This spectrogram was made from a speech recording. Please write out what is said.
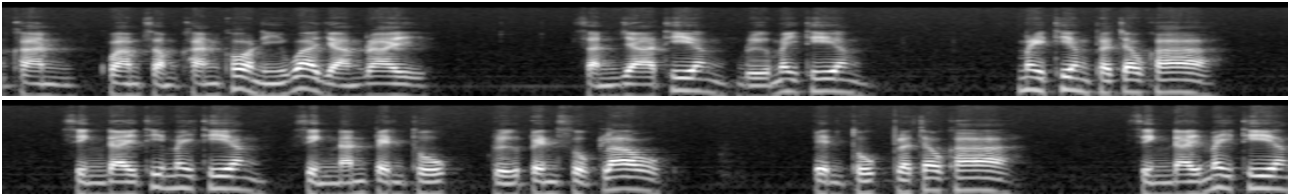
ำคัญความสำคัญข้อนี้ว่าอย่างไร สัญญาเที่ยงหรือไม่เที่ยง ไม่เที่ยงพระเจ้าข้าสิ่งใดที่ไม่เที่ยงสิ่งนั้นเป็นทุกข์ หรือเป็นสุขเล่า เป็นทุกข์พระเจ้าข้าสิ่งใดไม่เที่ยง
